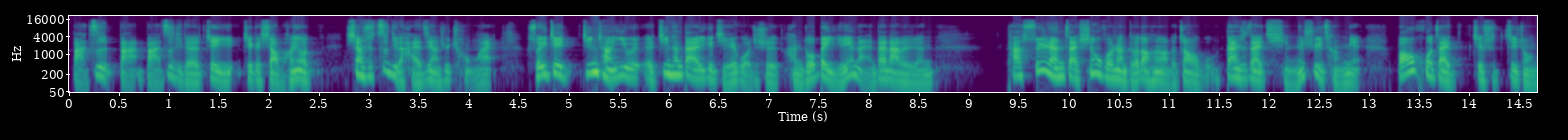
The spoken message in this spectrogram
把自把把自己的这一这个小朋友像是自己的孩子一样去宠爱，所以这经常意味呃经常带来一个结果，就是很多被爷爷奶奶带大的人。他虽然在生活上得到很好的照顾，但是在情绪层面，包括在就是这种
